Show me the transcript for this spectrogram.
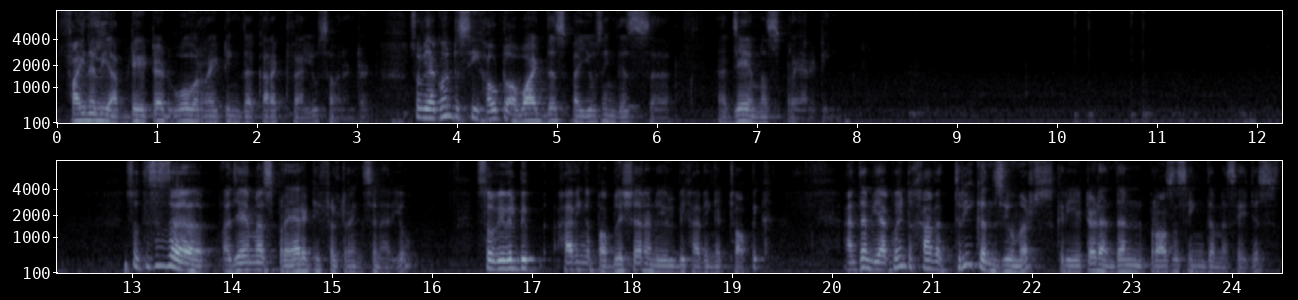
finally updated overwriting the correct value 700 so we are going to see how to avoid this by using this uh, uh, JMS priority. So this is a, a JMS priority filtering scenario. So we will be having a publisher and we will be having a topic. And then we are going to have a three consumers created and then processing the messages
